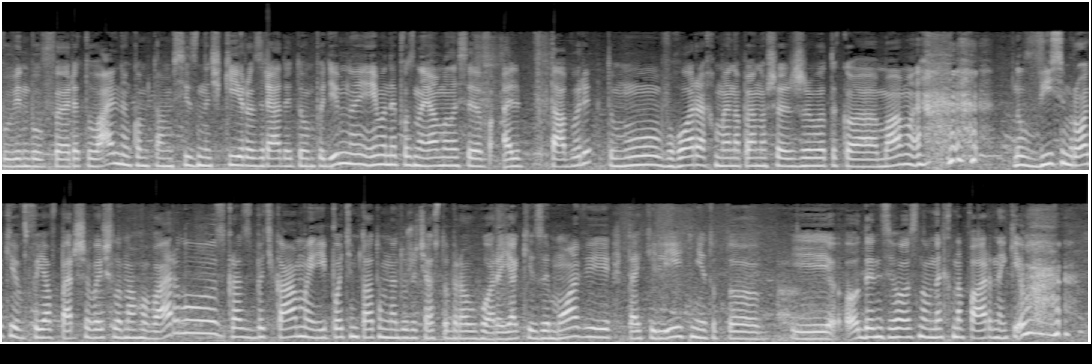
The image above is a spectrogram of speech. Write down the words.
бо він був рятувальником, там всі значки, розряди і тому подібне. І вони познайомилися в Альп-таборі. Тому в горах ми, напевно, ще живо така мама. Ну, вісім років я вперше вийшла на Говерлу якраз з батьками, і потім тато мене дуже часто брав в гори, як і зимові, так і літні, тобто і один з його основних напарників.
